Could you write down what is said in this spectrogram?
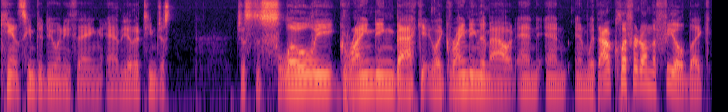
can't seem to do anything, and the other team just just slowly grinding back, like grinding them out, and and and without Clifford on the field, like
